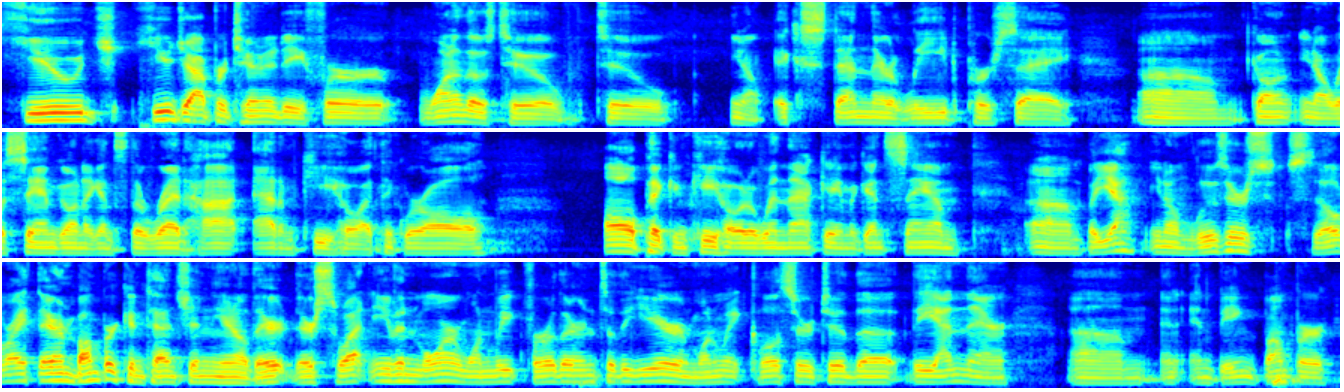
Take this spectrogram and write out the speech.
Huge, huge opportunity for one of those two to, you know, extend their lead per se. Um, going, you know, with Sam going against the red hot Adam Kehoe, I think we're all all picking Kehoe to win that game against Sam. Um, but yeah, you know, losers still right there in bumper contention. You know, they're they're sweating even more one week further into the year and one week closer to the the end there, um, and, and being bumper.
